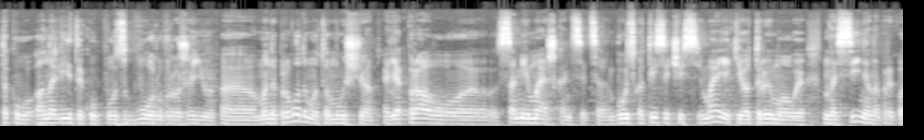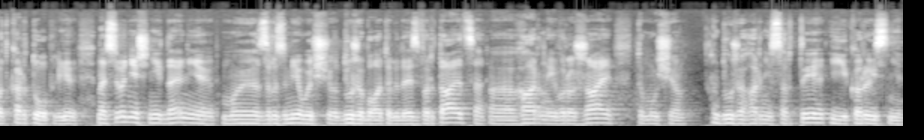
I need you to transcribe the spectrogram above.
Таку аналітику по збору врожаю е, ми не проводимо, тому що, як правило, самі мешканці це близько тисячі сімей, які отримали насіння, наприклад, картоплі. На сьогоднішній день ми зрозуміли, що дуже багато людей звертається, е, гарний врожай, тому що. Дуже гарні сорти і корисні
